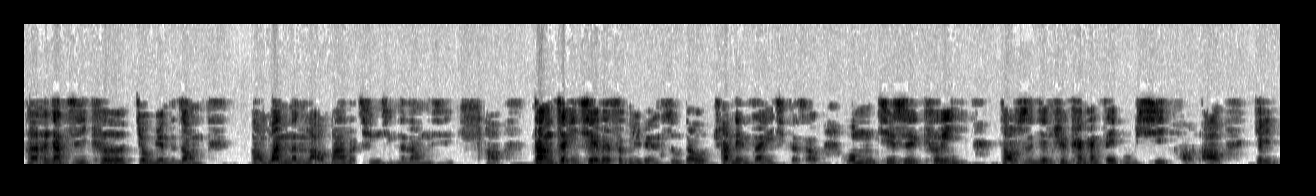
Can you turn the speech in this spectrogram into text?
很很像即刻救援的这种啊万能老爸的亲情的东西。好，当这一切的什么元素都串联在一起的时候，我们其实可以找时间去看看这部戏，好，然后给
